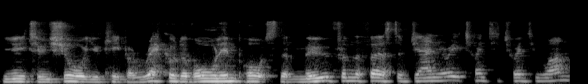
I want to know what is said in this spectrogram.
You need to ensure you keep a record of all imports that move from the 1st of January 2021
